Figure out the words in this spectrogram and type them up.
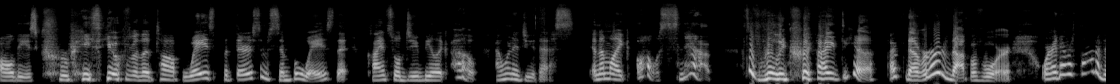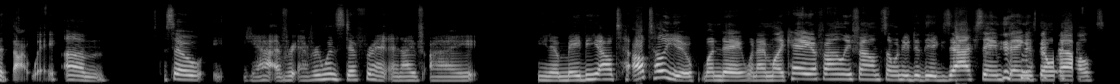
all these crazy over the top ways but there are some simple ways that clients will do be like oh i want to do this and i'm like oh snap that's a really great idea i've never heard of that before or i never thought of it that way um so yeah every everyone's different and i've i you know, maybe I'll t- I'll tell you one day when I'm like, hey, I finally found someone who did the exact same thing as someone else.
